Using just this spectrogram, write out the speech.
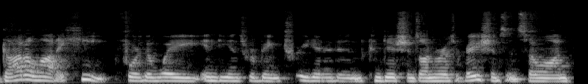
got a lot of heat for the way Indians were being treated and conditions on reservations and so on.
